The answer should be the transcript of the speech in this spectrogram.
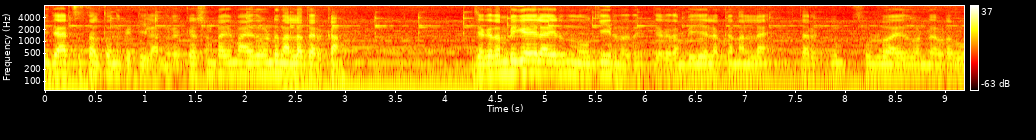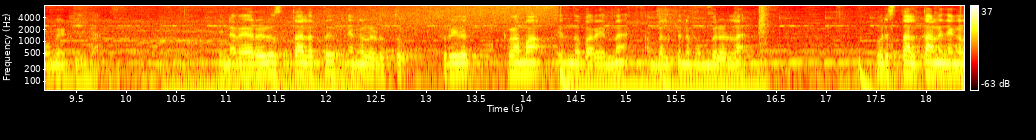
വിചാരിച്ച സ്ഥലത്തൊന്നും കിട്ടിയില്ല. അന്ന് വെക്കേഷൻ ടൈം ആയതുകൊണ്ട് നല്ല തിരക്കാണ്. ജഗദംബികയിലായിരുന്നു നോക്കിയിരുന്നത്. ജഗദംബികയിലൊക്കെ നല്ല തിരക്കും ഫുള്ളും ആയതുകൊണ്ട് അവിടെ റൂം കിട്ടിയില്ല. പിന്നെ വേറൊരു സ്ഥലത്ത് ഞങ്ങൾ എടുത്തു ത്രിവിക്രമ എന്ന് പറയുന്ന അമ്പലത്തിന്റെ മുമ്പിലുള്ള ഒരു സ്ഥലത്താണ് ഞങ്ങൾ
